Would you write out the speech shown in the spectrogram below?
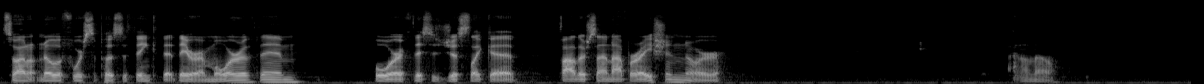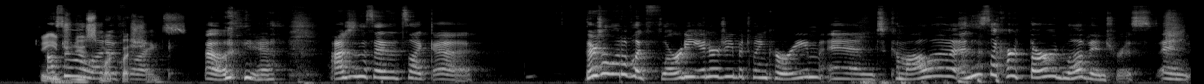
So I don't know if we're supposed to think that there are more of them, or if this is just like a father son operation, or I don't know. They Also introduce more questions. Oh yeah, I was just gonna say it's like uh, there's a lot of like flirty energy between Kareem and Kamala, and this is like her third love interest, and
